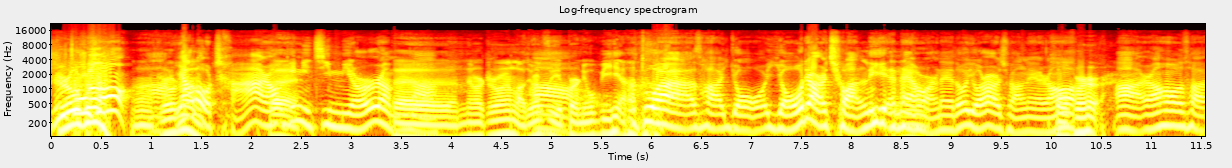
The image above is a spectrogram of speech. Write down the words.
值值周生嗯啊值周，生丫老查，然后给你记名儿什么的对的。对对，那会儿值周生老觉得自己倍儿牛逼啊，对，操，有有点权利，那会儿那都有点权利，然后扣分儿。啊，然后操，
